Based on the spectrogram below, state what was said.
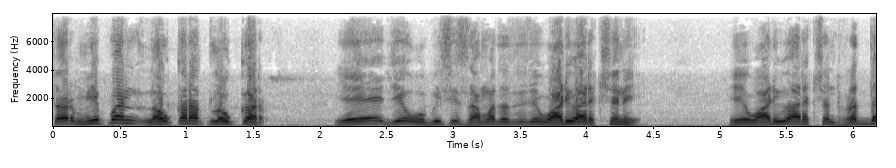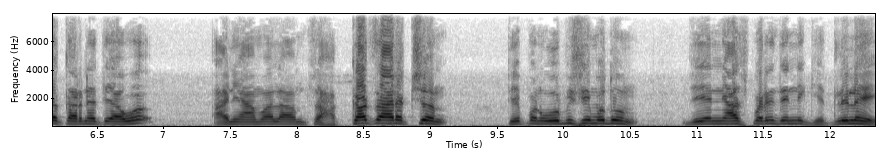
तर मी पण लवकरात लवकर हे जे ओबीसी समाजाचं जे वाढीव आरक्षण आहे हे वाढीव आरक्षण रद्द करण्यात यावं आणि आम्हाला आमचं हक्काचं आरक्षण ते पण ओबीसीमधून जे यांनी आजपर्यंत यांनी घेतलेलं आहे.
